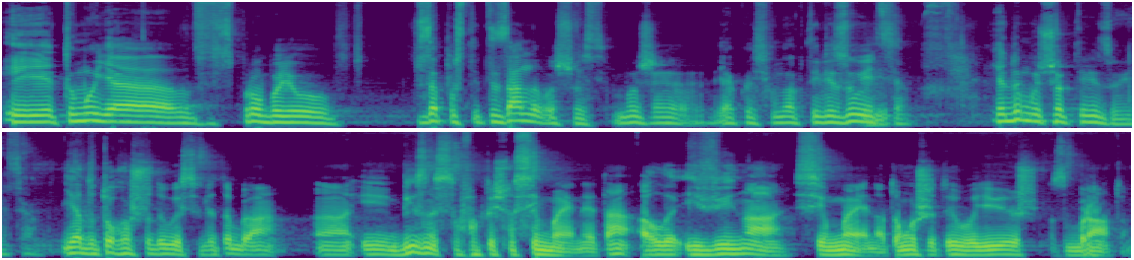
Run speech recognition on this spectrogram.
І тому я спробую запустити заново щось. Може, якось воно активізується. Я думаю, що активізується. Я до того, що дивися для тебе і бізнес фактично сімейний, та але і війна сімейна, тому що ти воюєш з братом.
